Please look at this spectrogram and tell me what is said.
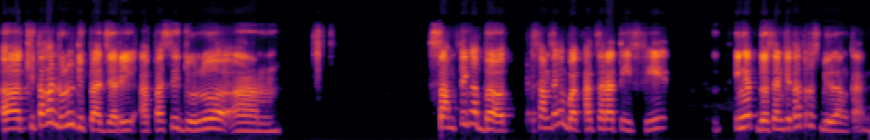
Eh, kita kan dulu dipelajari apa sih dulu em, something about something about acara TV. Ingat dosen kita terus bilang kan,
